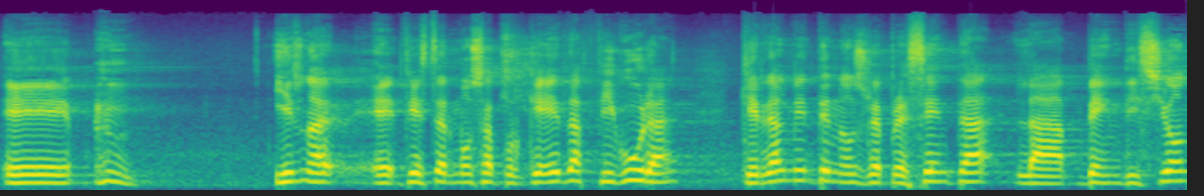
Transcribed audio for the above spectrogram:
Eh, y es una eh, fiesta hermosa porque es la figura que realmente nos representa la bendición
